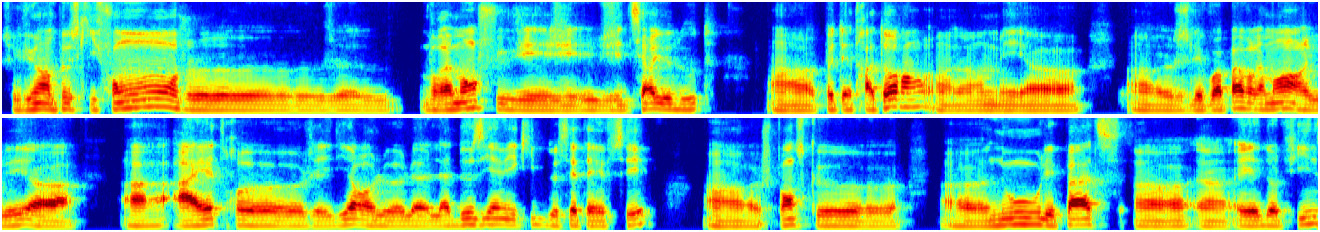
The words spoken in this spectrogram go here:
j'ai vu un peu ce qu'ils font. Je, je- vraiment, j'ai de sérieux doutes. Euh, peut-être à tort, hein, euh, mais euh, je les vois pas vraiment arriver à, être, j'allais dire, la, deuxième équipe de cette AFC. Je pense que nous, les Pats et les Dolphins,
